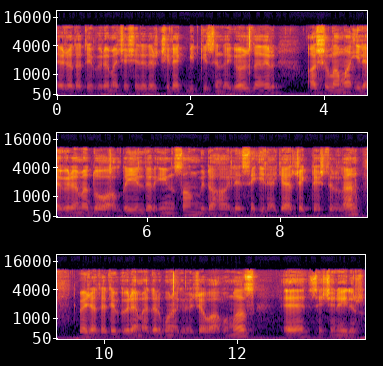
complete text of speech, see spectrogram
vejetatif üreme çeşididir. Çilek bitkisinde gözlenir. Aşılama ile üreme doğal değildir. İnsan müdahalesi ile gerçekleştirilen vejetatif üremedir. Buna göre cevabımız E seçeneğidir.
